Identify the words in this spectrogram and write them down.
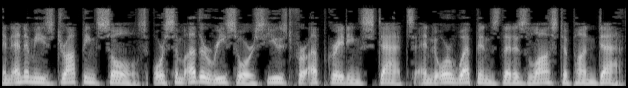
and enemies dropping souls or some other resource used for upgrading stats and or weapons that is lost upon death,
